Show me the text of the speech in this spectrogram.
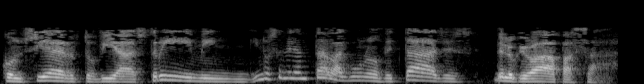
concierto vía streaming y nos adelantaba algunos detalles de lo que va a pasar.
